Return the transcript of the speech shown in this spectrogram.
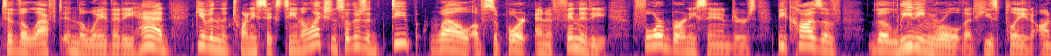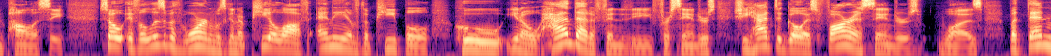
to the left in the way that he had given the 2016 election. So there's a deep well of support and affinity for Bernie Sanders because of the leading role that he's played on policy. So if Elizabeth Warren was going to peel off any of the people who, you know, had that affinity for Sanders, she had to go as far as Sanders was, but then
